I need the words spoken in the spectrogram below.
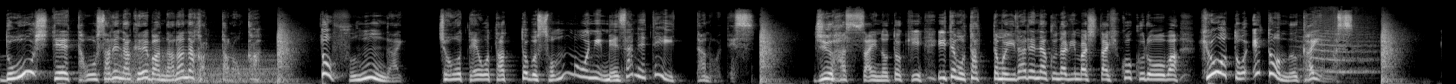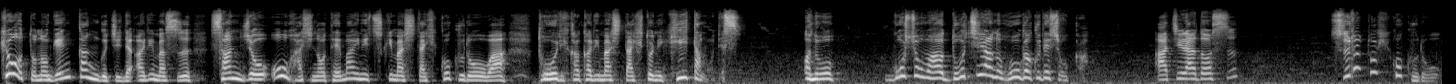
どうして倒されなければならなかったのか、と憤慨、朝廷を尊ぶ尊王に目覚めていったのです。18歳の時、いても立ってもいられなくなりました彦九郎は京都へと向かいます。京都の玄関口であります三条大橋の手前に着きました彦九郎は通りかかりました人に聞いたのです。あの、御所はどちらの方角でしょうか？あちらどす。すると彦九郎、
